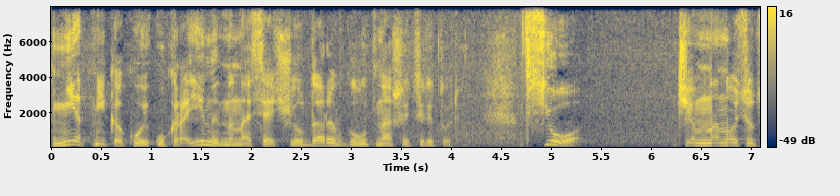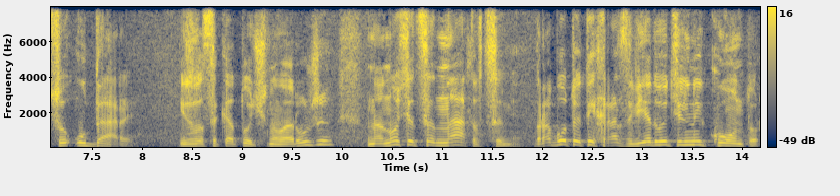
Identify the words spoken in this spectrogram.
Нет никакой Украины, наносящей удары вглубь нашей территории. Все, чем наносятся удары из высокоточного оружия, наносятся натовцами. Работает их разведывательный контур.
